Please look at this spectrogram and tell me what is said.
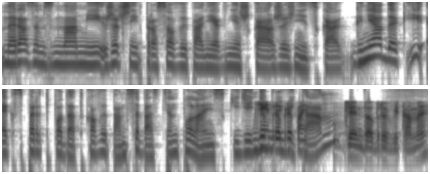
Razem z nami rzecznik prasowy pani Agnieszka Rzeźnicka-Gniadek i ekspert podatkowy pan Sebastian Polański. Dzień, Dzień dobry, dobry witam. Dzień dobry, witamy.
